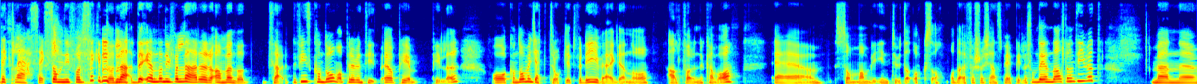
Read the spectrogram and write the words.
The classic. Som ni får säkert då lä- det enda ni får lära er att använda, så här, det finns kondom och preventiv, äh, p-piller. Och kondom är jättetråkigt för det är i vägen och allt vad det nu kan vara. Eh, som man blir intutad också och därför så känns p-piller som det enda alternativet. Men eh,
